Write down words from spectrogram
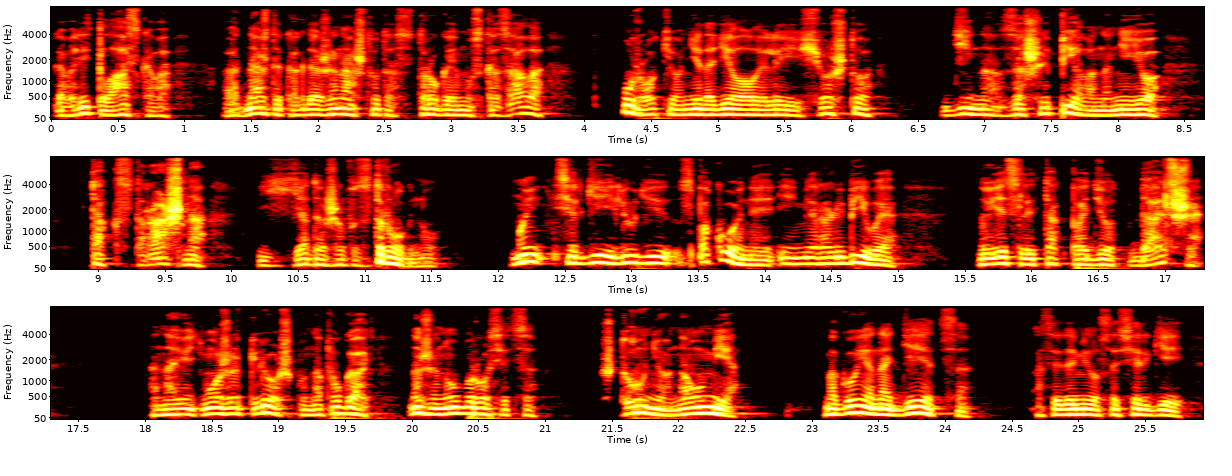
говорит ласково. Однажды, когда жена что-то строго ему сказала, уроки он не доделал или еще что, Дина зашипела на нее. Так страшно, я даже вздрогнул. Мы, Сергей, люди спокойные и миролюбивые, но если так пойдет дальше, она ведь может Лешку напугать, на жену броситься. Что у нее на уме?» «Могу я надеяться?» – осведомился Сергей –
